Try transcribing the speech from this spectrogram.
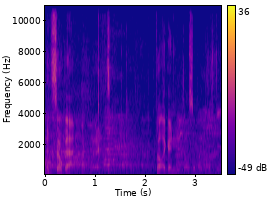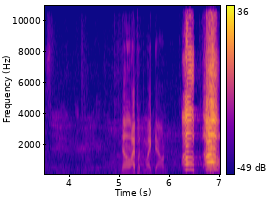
It's so bad. Felt like I needed to tell someone. No, I put the mic down. Oh! Oh!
